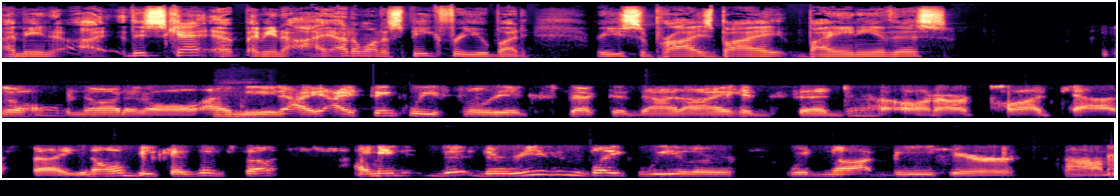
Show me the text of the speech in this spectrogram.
I mean, I, this I mean, I, I don't want to speak for you, but are you surprised by by any of this? No, not at all. Mm-hmm. I mean, I, I think we fully expected that. I had said uh, on our podcast, uh, you know, because of some. I mean, the the reason Blake Wheeler would not be here um,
